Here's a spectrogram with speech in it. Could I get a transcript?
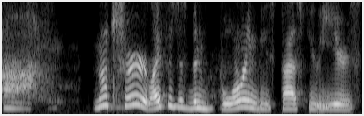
uh, not sure life has just been boring these past few years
